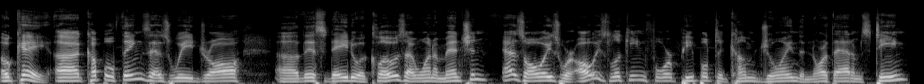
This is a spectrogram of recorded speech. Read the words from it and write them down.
Okay, a couple things as we draw uh, this day to a close, I want to mention, as always, we're always looking for people to come join the North Adams team.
